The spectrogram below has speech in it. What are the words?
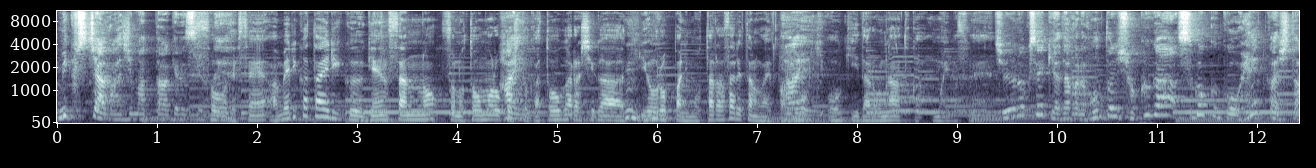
ミクスチャーが始まったわけですよね。そうですね。アメリカ大陸原産のそのトウモロコシとか唐辛子がヨーロッパにもたらされたのがやっぱはい大き,、大きいだろうなとか思いますね。16世紀はだから本当に食がすごくこう変化した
